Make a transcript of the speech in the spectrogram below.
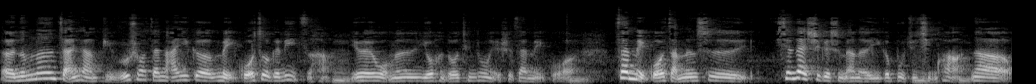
呃，能不能讲一讲？比如说，咱拿一个美国做个例子哈，因为我们有很多听众也是在美国，在美国咱们是现在是个什么样的一个布局情况？那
